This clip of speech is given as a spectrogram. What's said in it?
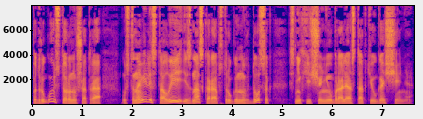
По другую сторону шатра установили столы из наскоро обструганных досок, с них еще не убрали остатки угощения.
